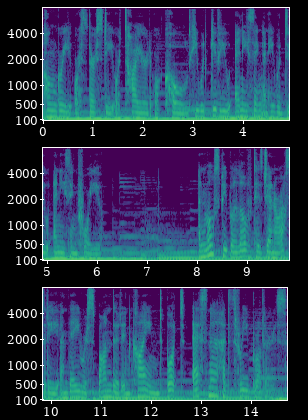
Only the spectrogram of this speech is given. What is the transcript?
hungry or thirsty or tired or cold. He would give you anything and he would do anything for you. And most people loved his generosity and they responded in kind, but Ethna had three brothers,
